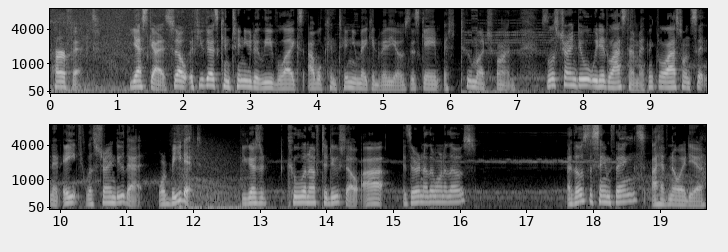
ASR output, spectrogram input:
Perfect. Yes, guys, so if you guys continue to leave likes, I will continue making videos. This game is too much fun. So let's try and do what we did last time. I think the last one's sitting at 8. Let's try and do that. Or beat it. You guys are cool enough to do so. Uh, is there another one of those? Are those the same things? I have no idea.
